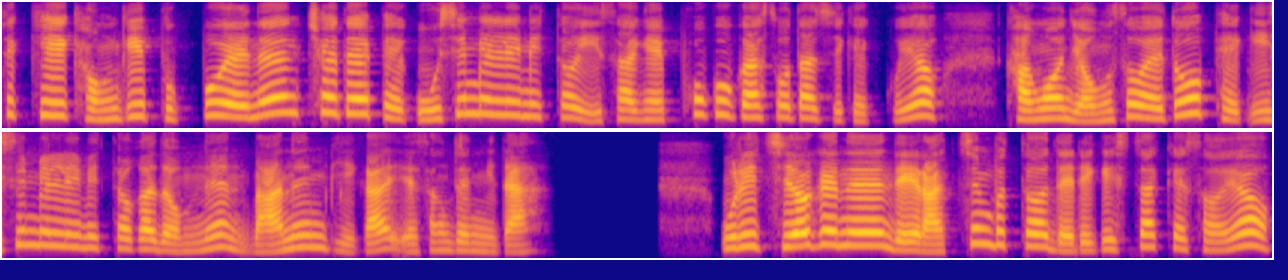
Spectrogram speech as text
특히 경기 북부에는 최대 150mm 이상의 폭우가 쏟아지겠고요. 강원 영서에도 120mm가 넘는 많은 비가 예상됩니다. 우리 지역에는 내일 아침부터 내리기 시작해서요.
